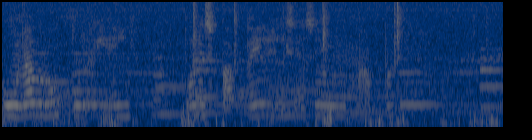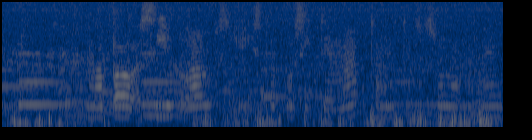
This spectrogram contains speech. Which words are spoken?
o una brújula y ahí pones papel y se hace un algo así, ahí está por si te matan, entonces uno nuevo.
